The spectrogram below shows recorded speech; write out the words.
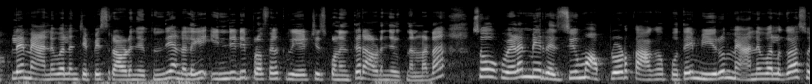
అప్లై మాన్యువల్ అని చెప్పేసి రావడం జరుగుతుంది. అండ్ అలాగే ఇండిడి ప్రొఫైల్ క్రియేట్ చేసుకొని అయితే రావడం జరుగుతుంది అనమాట సో ఒకవేళ మీ రెజ్యూమ్ అప్లోడ్ కాకపోతే మీరు మాన్యువల్గా సో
